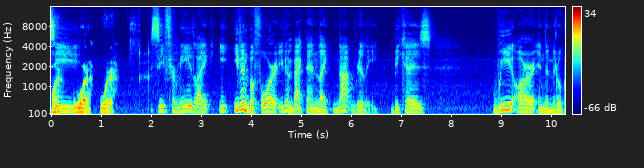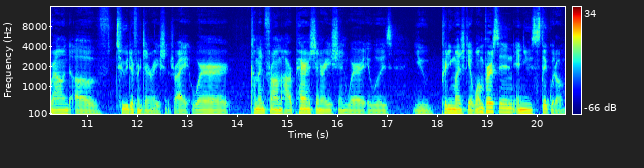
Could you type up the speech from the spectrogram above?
Or See, were were. See, for me, like e- even before, even back then, like not really, because we are in the middle ground of two different generations, right? We're coming from our parents' generation, where it was you pretty much get one person and you stick with them.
